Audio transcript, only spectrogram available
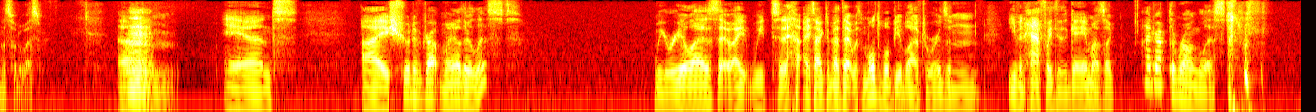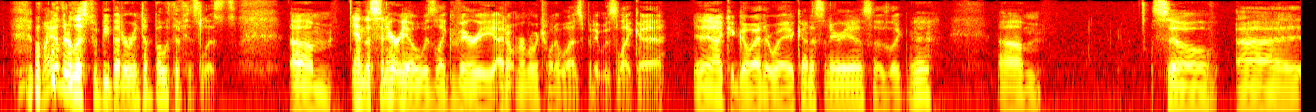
That's what it was. Um, And I should have dropped my other list. We realized that I we t- I talked about that with multiple people afterwards, and even halfway through the game, I was like, I dropped the wrong list. my other list would be better into both of his lists. Um, and the scenario was like very I don't remember which one it was, but it was like a eh, I could go either way kind of scenario. So I was like, eh. Um, so uh,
